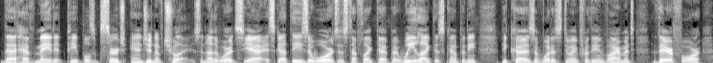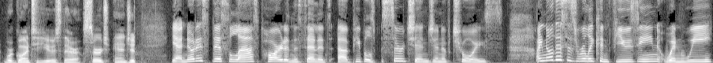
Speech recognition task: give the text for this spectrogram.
that have made it people's search engine of choice. In other words, yeah, it's got these awards and stuff like that, but we like this company because of what it's doing for the environment. Therefore, we're going to use their search engine. Yeah, notice this last part in the sentence uh, people's search engine of choice. I know this is really confusing when we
